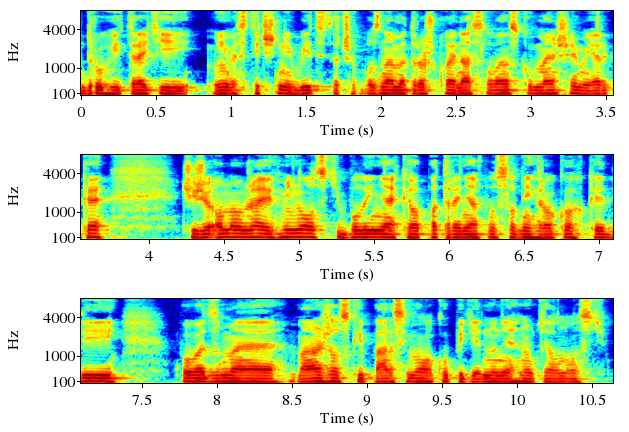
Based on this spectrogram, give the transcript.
druhý, tretí investičný byt, to čo poznáme trošku aj na Slovensku v menšej mierke. Čiže ono už aj v minulosti boli nejaké opatrenia v posledných rokoch, kedy povedzme manželský pár si mohol kúpiť jednu nehnuteľnosť.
